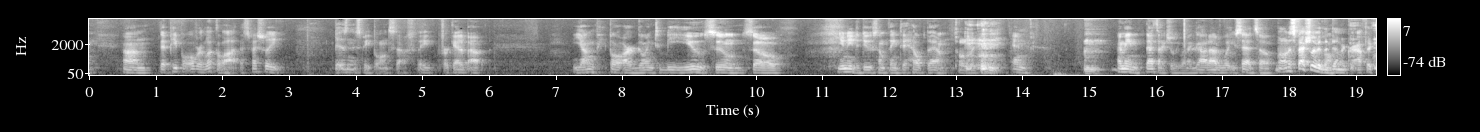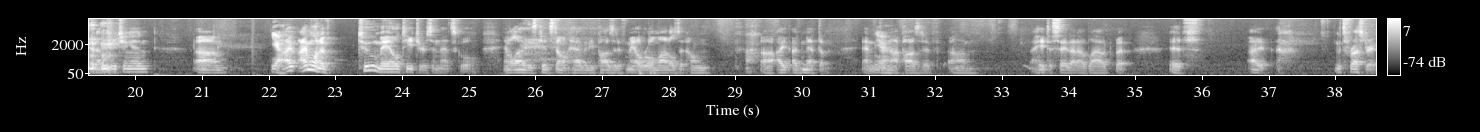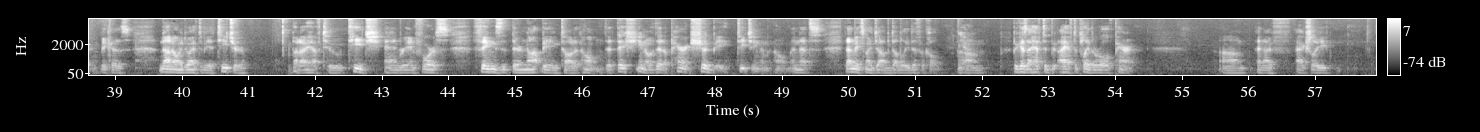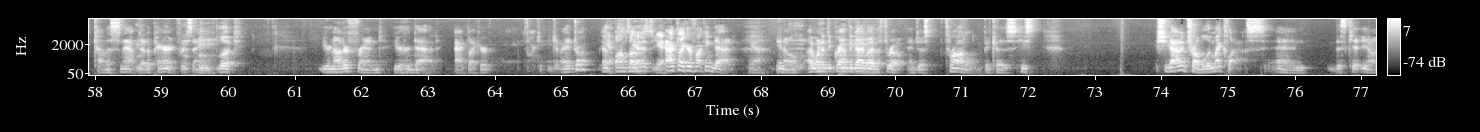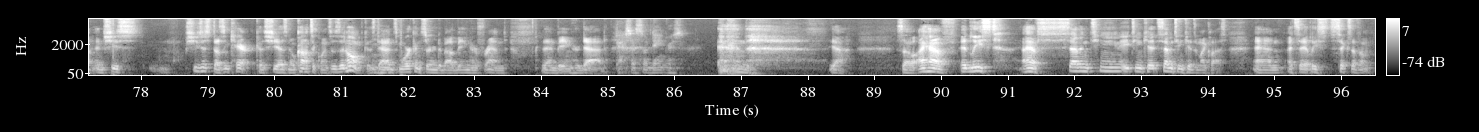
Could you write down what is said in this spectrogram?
um, that people overlook a lot, especially business people and stuff. They forget about young people are going to be you soon, so you need to do something to help them. Totally. And I mean, that's actually what I got out of what you said. So well, and especially with the demographic that I'm teaching in. yeah, I, I'm one of two male teachers in that school, and a lot of these kids don't have any positive male role models at home. Uh, I, I've met them, and Yeah. they're not positive. Um, I hate to say that out loud, but it's I it's frustrating because not only do I have to be a teacher, but I have to teach and reinforce things that they're not being taught at home that they sh- you know that a parent should be teaching them at home, and that's that makes my job doubly difficult Yeah. um, because I have to be, I have to play the role of parent, um, and I've actually kind of snapped at a parent for saying, "Look, you're not her friend, you're her dad. Act like her fucking can I drop f bombs on yes, this? yeah. Act like her fucking dad." yeah, you know, I wanted to grab the guy by the throat and just throttle him because he's. She got in trouble in my class, and this kid, you know, and she's, she just doesn't care because she has no consequences at home because dad's more concerned about being her friend than being her dad. gosh, that's so dangerous. And yeah, so I have at least I have 17, 18 kids, 17 kids in my class, and I'd say at least six of them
